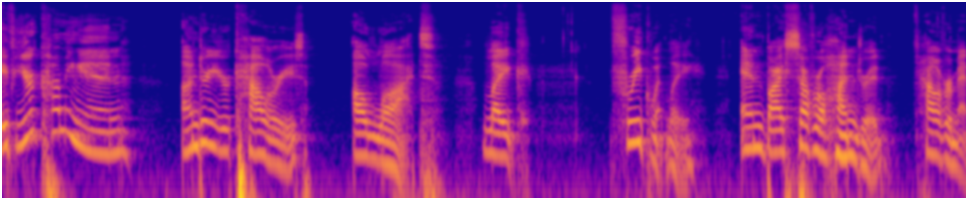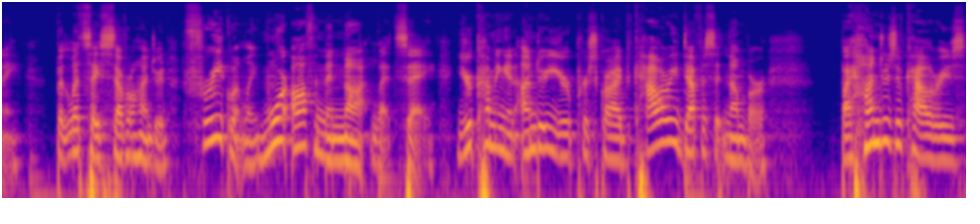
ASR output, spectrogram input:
if you're coming in under your calories a lot, like frequently, and by several hundred, however many, but let's say several hundred, frequently, more often than not, let's say, you're coming in under your prescribed calorie deficit number by hundreds of calories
